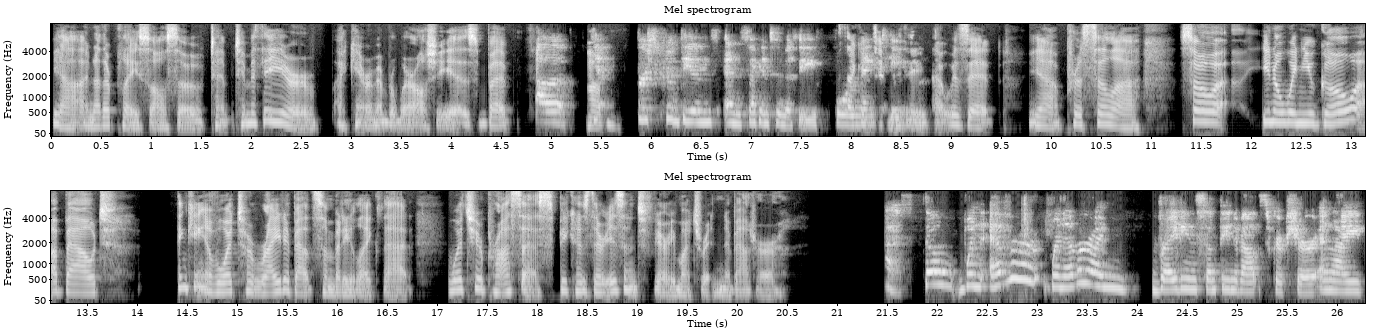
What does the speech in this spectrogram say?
yeah, another place also, Tim- Timothy, or I can't remember where all she is, but uh, um, yeah, First Corinthians and Second Timothy. Second Timothy, that was it. Yeah, Priscilla. So you know, when you go about thinking of what to write about somebody like that, what's your process? Because there isn't very much written about her. So whenever whenever I'm writing something about scripture and I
